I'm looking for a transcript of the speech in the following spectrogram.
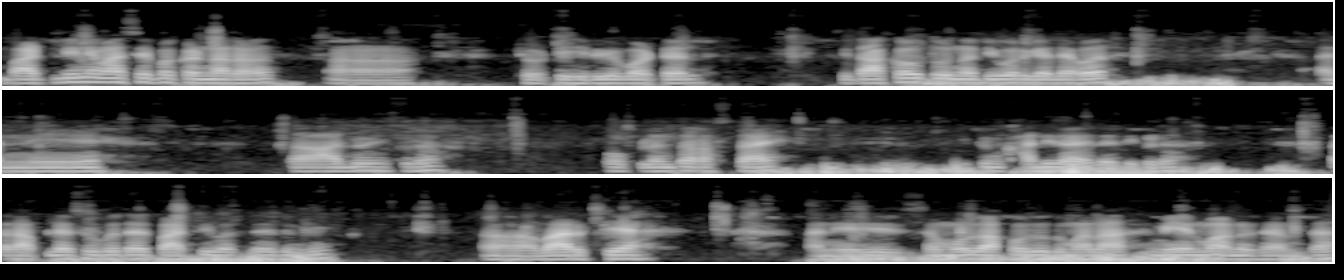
बाटलीने मासे पकडणार आहोत. छोटी हिरवी बॉटल. ती दाखवतो नदीवर गेल्यावर. आणि आलो इकडं. पोपलनचा रस्ता आहे. इथून खाली जायचं आहे तिकडं. तर आपल्यासोबत आहेत पाठी बसताय तुम्ही. बारक्या आणि समोर दाखवतो तुम्हाला मेन माणूस आहे आमचा.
